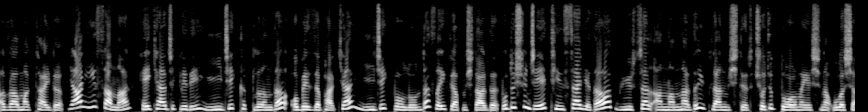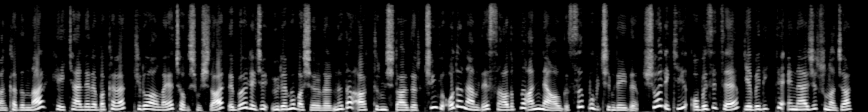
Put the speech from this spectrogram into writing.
azalmaktaydı. Yani insanlar heykelcikleri yiyecek kıtlığında obez yaparken yiyecek bolluğunda zayıf yapmışlardı. Bu düşünceye tinsel ya da büyüsel anlamlar da yüklenmiştir. Çocuk doğurma yaşına ulaşan kadınlar heykellere bakarak kilo almaya çalışmışlar ve böylece üreme başarılarını da arttırmışlardır. Çünkü o dönemde sağlıklı anne algısı bu biçimdeydi. Şöyle ki obezite gebelikte enerji sunacak,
